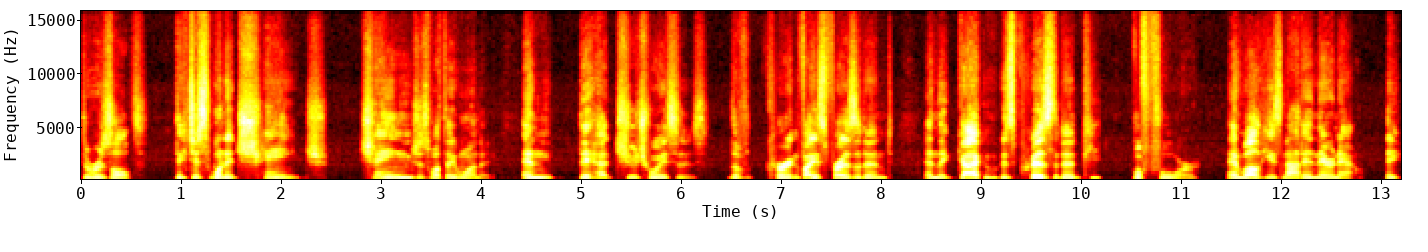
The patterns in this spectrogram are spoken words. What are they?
the results. They just wanted change. Change is what they wanted. And they had two choices the current vice president and the guy who was president before. And well, he's not in there now. They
